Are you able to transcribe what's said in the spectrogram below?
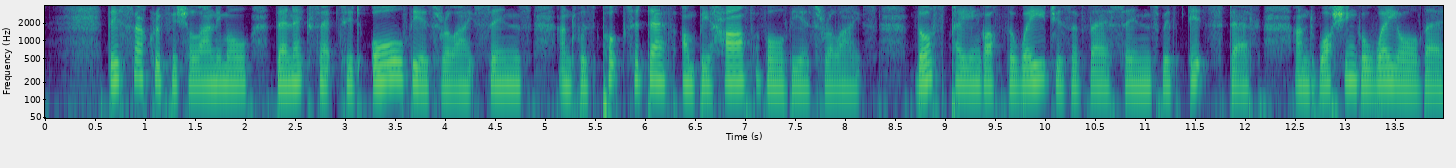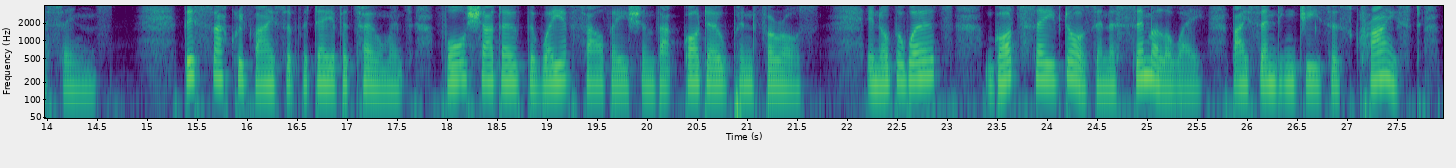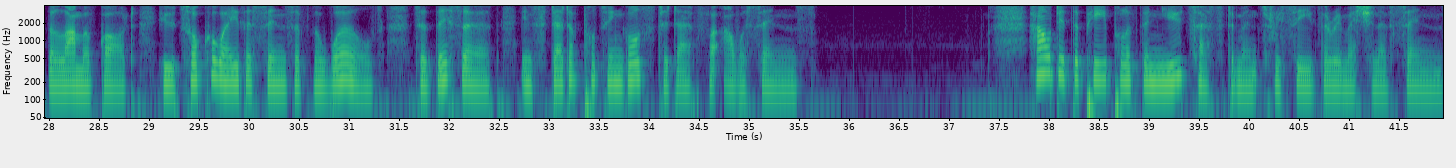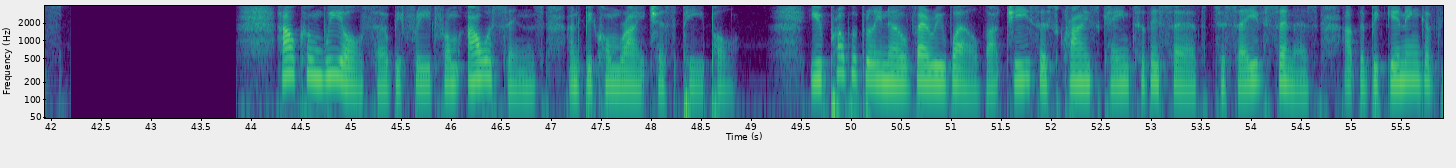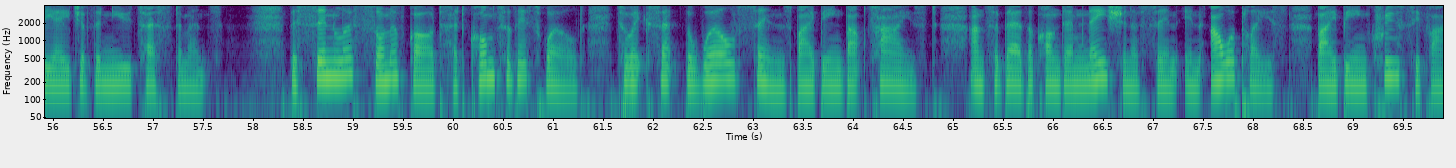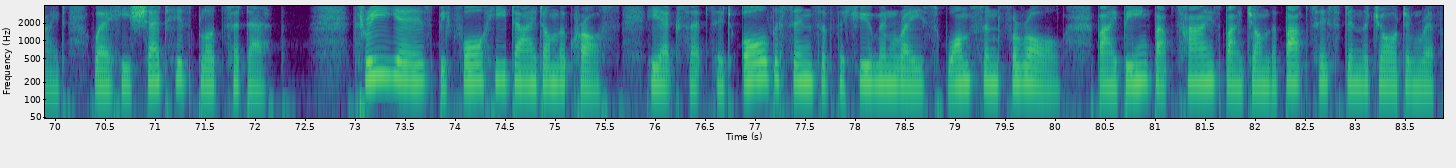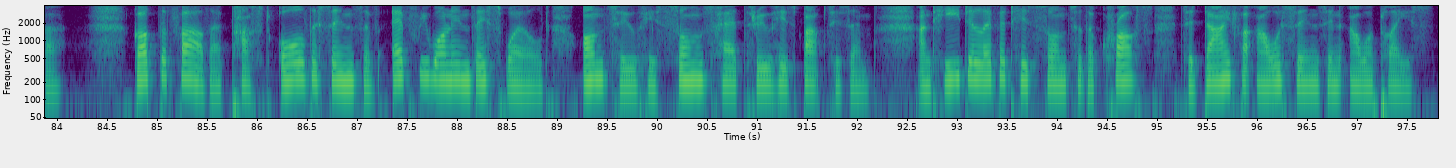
This sacrificial animal then accepted all the Israelites' sins and was put to death on behalf of all the Israelites, thus paying off the wages of their sins with its death and washing away all their sins. This sacrifice of the Day of Atonement foreshadowed the way of salvation that God opened for us. In other words, God saved us in a similar way by sending Jesus Christ, the Lamb of God, who took away the sins of the world, to this earth instead of putting us to death for our sins. How did the people of the New Testament receive the remission of sins? How can we also be freed from our sins and become righteous people? You probably know very well that Jesus Christ came to this earth to save sinners at the beginning of the age of the New Testament. The sinless Son of God had come to this world to accept the world's sins by being baptized and to bear the condemnation of sin in our place by being crucified, where he shed his blood to death. Three years before he died on the cross, he accepted all the sins of the human race once and for all by being baptized by John the Baptist in the Jordan River. God the Father passed all the sins of everyone in this world onto his Son's head through his baptism, and he delivered his Son to the cross to die for our sins in our place.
